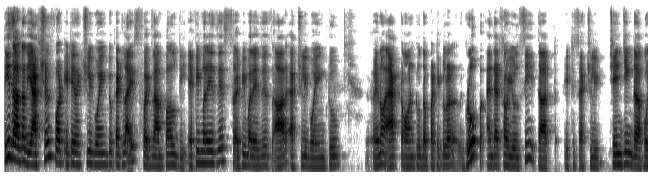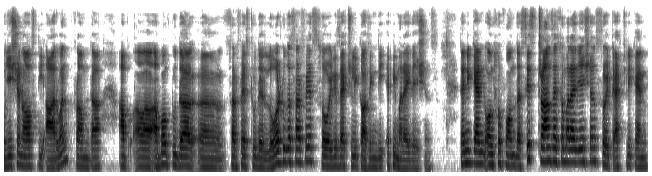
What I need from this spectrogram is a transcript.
These are the reactions what it is actually going to catalyze. For example, the epimerases. So, epimerases are actually going to you know act on to the particular group and that is how you will see that it is actually changing the position of the R1 from the up uh, above to the uh, surface to the lower to the surface. So, it is actually causing the epimerizations. Then you can also form the cis trans isomerizations. So, it actually can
